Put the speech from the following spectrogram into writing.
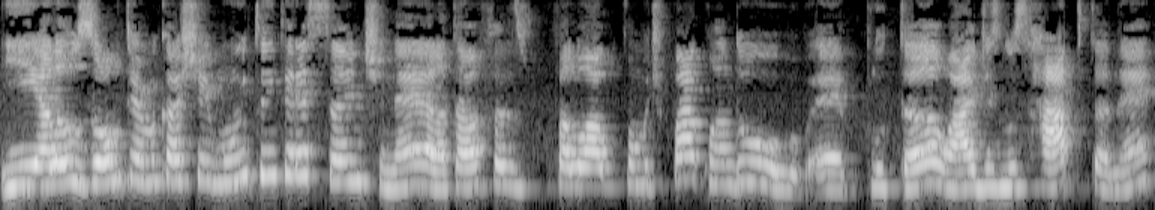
E ela usou um termo que eu achei muito interessante, né? Ela tava faz, falou algo como tipo, ah, quando é, Plutão, Hades nos rapta, né?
